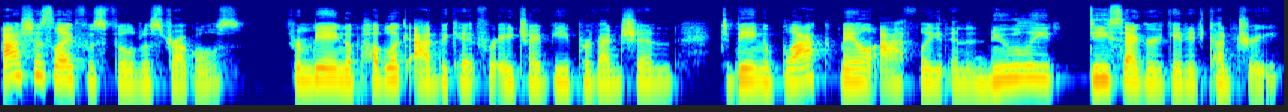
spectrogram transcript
Ashe's life was filled with struggles, from being a public advocate for HIV prevention to being a black male athlete in a newly desegregated country.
